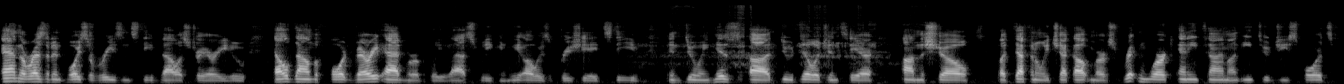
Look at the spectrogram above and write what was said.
and the resident voice of reason, Steve Balestrieri, who held down the fort very admirably last week. And we always appreciate Steve in doing his uh, due diligence here on the show. But definitely check out Murph's written work anytime on E2G Sports.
